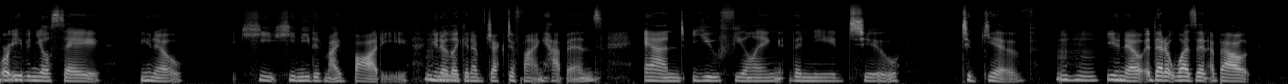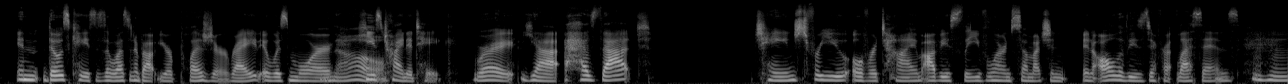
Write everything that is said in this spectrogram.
or Mhm. even you'll say, you know, he he needed my body you know Mhm. like an objectifying happens and you feeling the need to to give Mm-hmm. you know that it wasn't about in those cases it wasn't about your pleasure right it was more he's trying to take Right. yeah has that changed for you over time obviously you've learned so much in in all of these different lessons Mm-hmm.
